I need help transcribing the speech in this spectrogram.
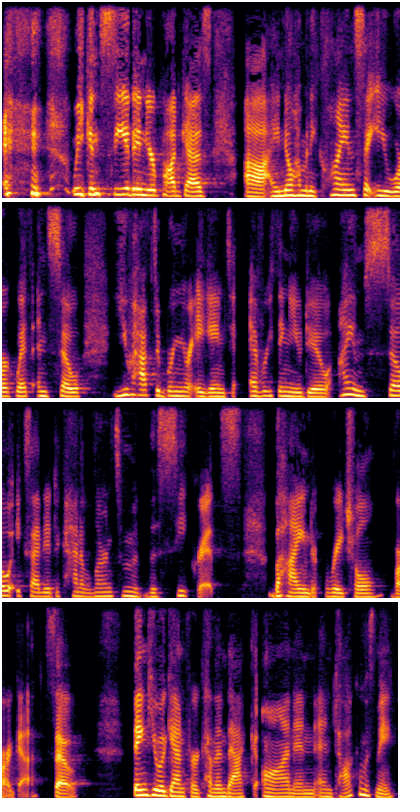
we can see it in your podcast. Uh, I know how many clients that you work with. And so you have to bring your A game to everything you do. I am so excited to kind of learn some of the secrets behind Rachel Varga. So thank you again for coming back on and, and talking with me.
